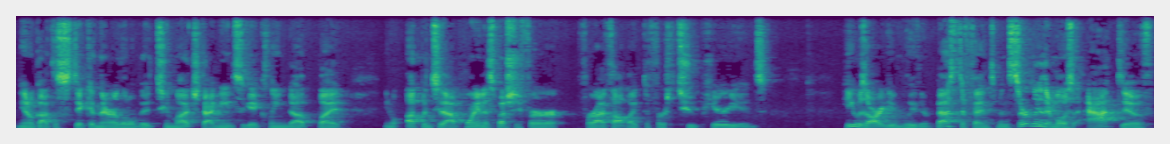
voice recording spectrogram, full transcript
you know got the stick in there a little bit too much. That needs to get cleaned up. But you know, up until that point, especially for for I thought like the first two periods, he was arguably their best defenseman, certainly their most active.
